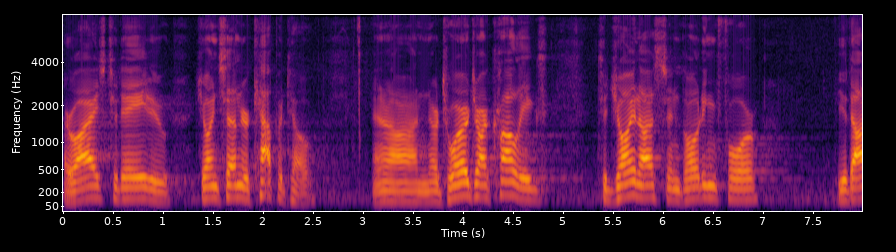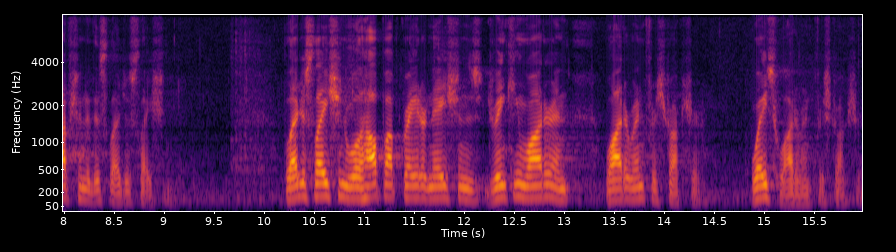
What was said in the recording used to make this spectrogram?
I rise today to join Senator Capito and uh, to urge our colleagues to join us in voting for the adoption of this legislation. The Legislation will help upgrade our nation's drinking water and water infrastructure, wastewater infrastructure,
